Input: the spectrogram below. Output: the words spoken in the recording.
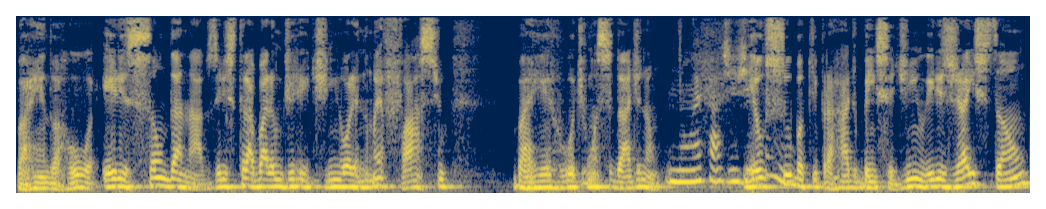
varrendo a rua, eles são danados. Eles trabalham direitinho. Olha, não é fácil varrer rua de uma cidade, não. Não é fácil de jeito Eu nenhum. subo aqui para a rádio bem cedinho, eles já estão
